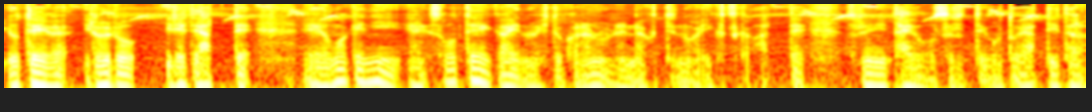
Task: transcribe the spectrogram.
予定がいろいろ入れてあって、えー、おまけに、えー、想定外の人からの連絡っていうのがいくつかあってれに対応するっていうことをやっていたら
